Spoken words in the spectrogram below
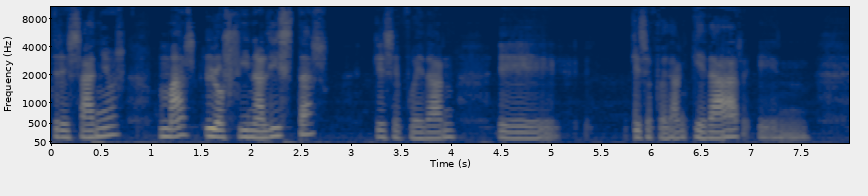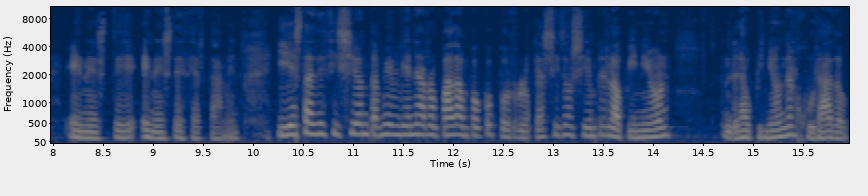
tres años, más los finalistas que se puedan, eh, que se puedan quedar en en este, en este certamen. Y esta decisión también viene arropada un poco por lo que ha sido siempre la opinión, la opinión del jurado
